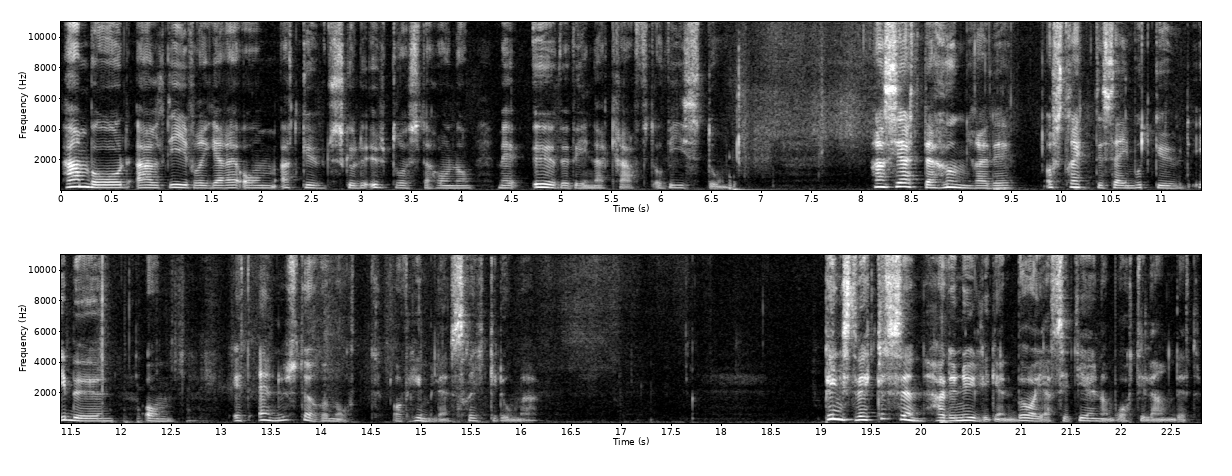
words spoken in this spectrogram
Han bad allt ivrigare om att Gud skulle utrusta honom med övervinnarkraft och visdom. Hans hjärta hungrade och sträckte sig mot Gud i bön om ett ännu större mått av himlens rikedomar. Pingstväckelsen hade nyligen börjat sitt genombrott i landet.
